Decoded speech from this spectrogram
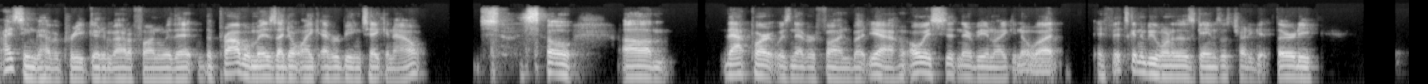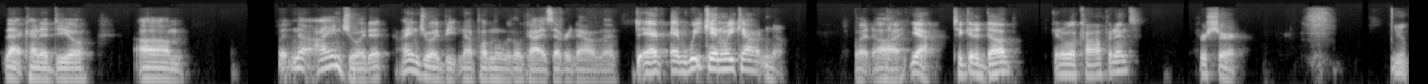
I seem to have a pretty good amount of fun with it. The problem is I don't like ever being taken out. So um that part was never fun. But yeah, always sitting there being like, you know what? If it's going to be one of those games, let's try to get 30, that kind of deal. Um, but no, I enjoyed it. I enjoy beating up on the little guys every now and then. Every, week in, week out, no. But uh, yeah, to get a dub, get a little confidence, for sure. Yep.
